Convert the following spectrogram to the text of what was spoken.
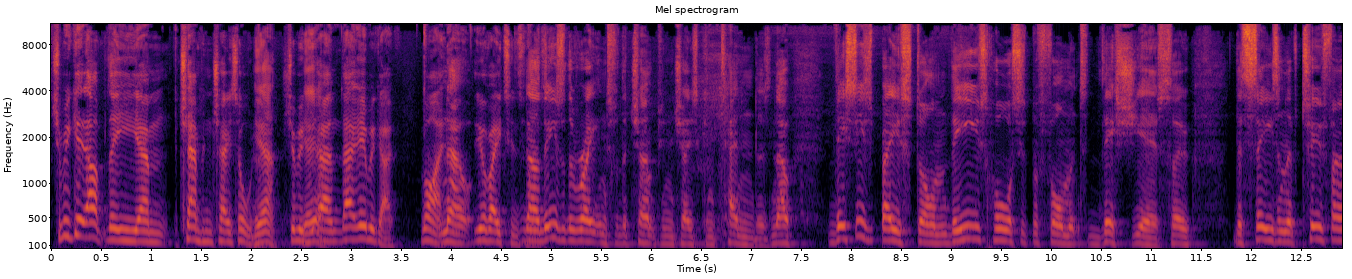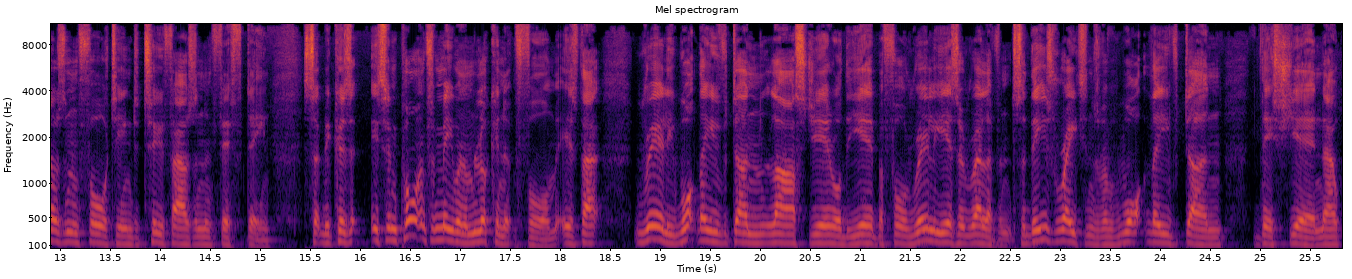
Should we get up the um, champion chase order? Yeah. Should we? Yeah, yeah. Um, that, here we go. Right. Now, your ratings. Now, these are the ratings for the Champion Chase contenders. Now, this is based on these horses' performance this year. So, the season of 2014 to 2015. So, because it's important for me when I'm looking at form, is that really what they've done last year or the year before really is irrelevant. So, these ratings are of what they've done this year. Now,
